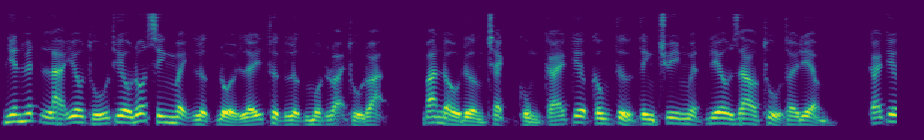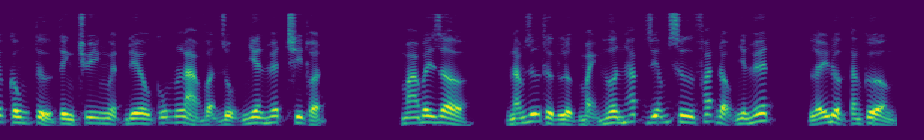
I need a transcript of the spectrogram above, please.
Nhiên huyết là yêu thú thiêu đốt sinh mệnh lực đổi lấy thực lực một loại thủ đoạn, ban đầu đường trạch cùng cái kia công tử tinh truy nguyệt điêu giao thủ thời điểm, cái kia công tử tinh truy nguyệt điêu cũng là vận dụng nhiên huyết chi thuật. Mà bây giờ nắm giữ thực lực mạnh hơn hắc diễm sư phát động nhân huyết, lấy được tăng cường,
